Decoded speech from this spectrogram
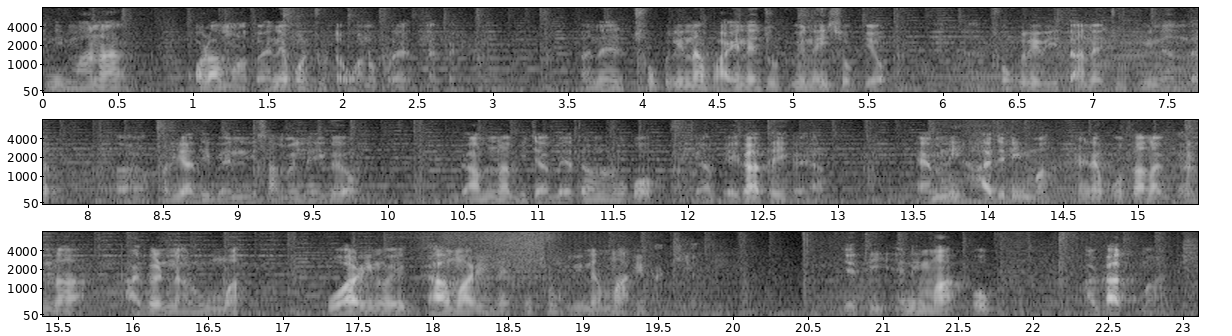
એની માના ખોળામાં હતો, એને પણ જૂટવવાનો પ્રયત્ન કર્યો. અને છોકરીના ભાઈને જૂટવી નહીં શક્યો. છોકરી રીતાને જૂંટવીને અંદર ફરિયાદી બહેનની સામે લઈ ગયો. ગામના બીજા બે ત્રણ લોકો ત્યાં ભેગા થઈ ગયા. એમની હાજરીમાં એણે પોતાના ઘરના આગળના રૂમમાં કુહાડીનો એક ઘા મારીને એ છોકરીને મારી નાખી હતી, જેથી એની માં ખૂબ આઘાતમાં હતી.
